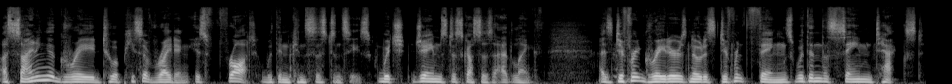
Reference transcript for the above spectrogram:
Assigning a grade to a piece of writing is fraught with inconsistencies, which James discusses at length, as different graders notice different things within the same text.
